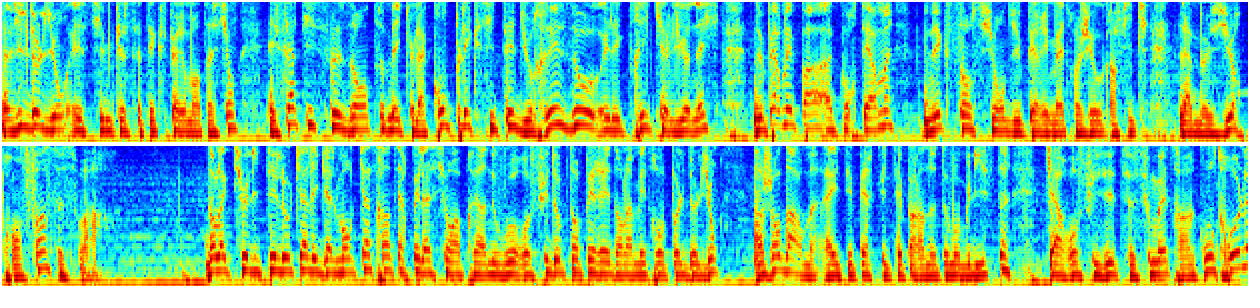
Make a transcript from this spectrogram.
La ville de Lyon estime que cette expérimentation est satisfaisante, mais que la complexité du réseau électrique lyonnais ne permet pas à court terme une extension du périmètre géographique. La mesure prend fin ce soir. Dans l'actualité locale également, quatre interpellations après un nouveau refus d'obtempérer dans la métropole de Lyon. Un gendarme a été percuté par un automobiliste qui a refusé de se soumettre à un contrôle.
